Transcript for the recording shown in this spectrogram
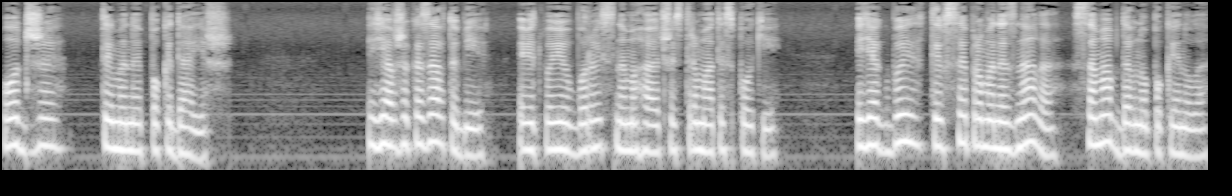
Отже, ти мене покидаєш. Я вже казав тобі, відповів Борис, намагаючись тримати спокій. Якби ти все про мене знала, сама б давно покинула.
